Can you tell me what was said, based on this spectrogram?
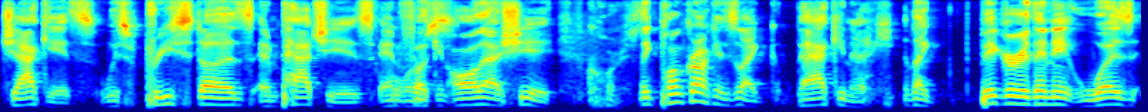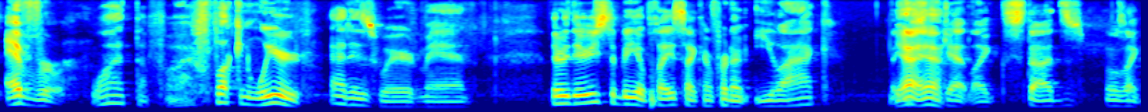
jackets with pre studs and patches and fucking all that shit. Of course. Like punk rock is like back in a like bigger than it was ever. what the fuck? Fucking weird. That is weird, man. There, there used to be a place like in front of ELAC. They Yeah, used yeah. to get like studs. It was like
